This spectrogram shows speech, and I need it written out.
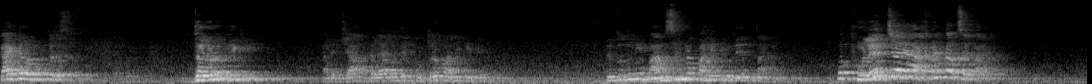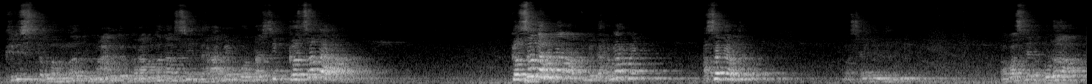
काय केलं पुत्र दगड फेकली आणि ज्या तळ्यामध्ये कुत्र पाणी पिते तिथं तुम्ही माणसांना पाणी पिऊ देत नाही. मग फुलेंच्या या अखंडाचं काय? ख्रिस्त मोहम्मद मांग ब्राह्मणाशी धरावे पोटाशी कसं धरावं? कसं धरणार तुम्ही? धरणार नाही. असं करतो. बाबासाहेब धरले बाबासाहेब पुढं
